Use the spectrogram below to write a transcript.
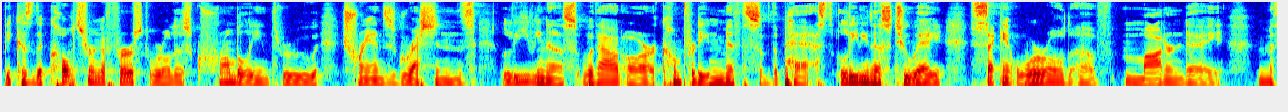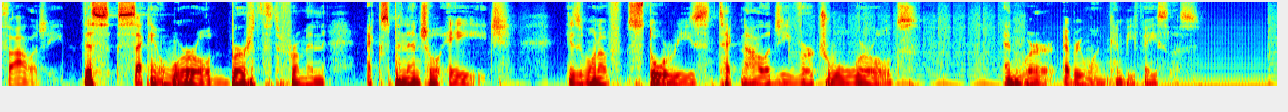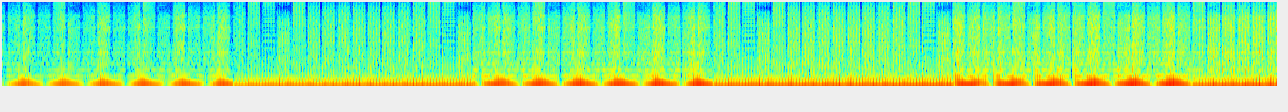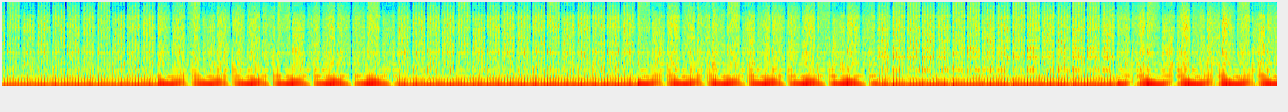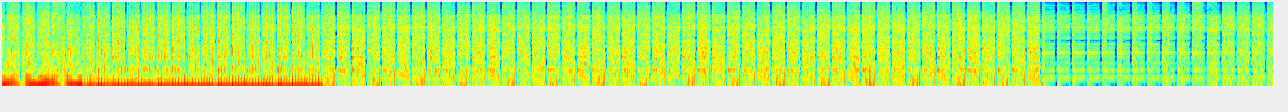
Because the culture in the first world is crumbling through transgressions, leaving us without our comforting myths of the past, leading us to a second world of modern day mythology. This second world birthed from an exponential age is one of stories, technology, virtual worlds, and where everyone can be faceless.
